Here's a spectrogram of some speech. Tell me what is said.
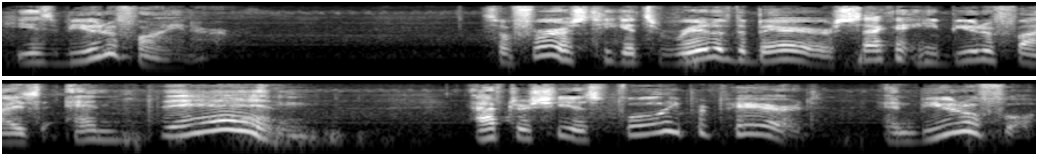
He is beautifying her. So, first, he gets rid of the barrier. Second, he beautifies. And then, after she is fully prepared and beautiful,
